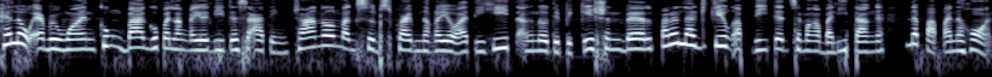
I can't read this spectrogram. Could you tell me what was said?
Hello everyone! Kung bago pa lang kayo dito sa ating channel, mag-subscribe na kayo at i-hit ang notification bell para lagi kayong updated sa mga balitang napapanahon.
